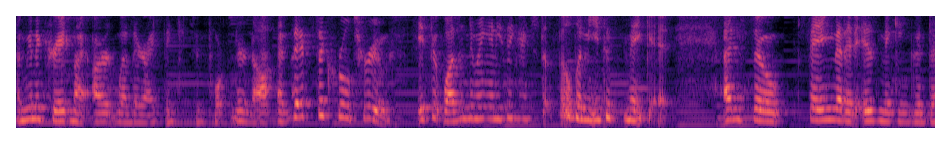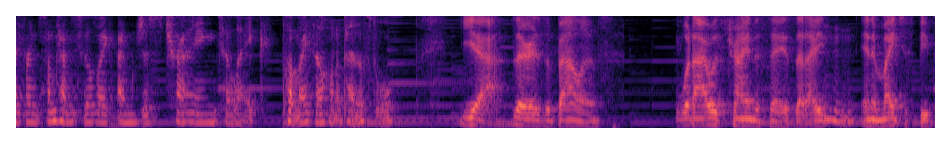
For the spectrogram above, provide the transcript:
I'm to create my art whether I think it's important or not. And that's the cruel truth. If it wasn't doing anything, I'd still feel the need to make it. And so saying that it is making good difference sometimes feels like I'm just trying to like put myself on a pedestal. Yeah, there is a balance. What I was trying to say is that I, mm-hmm. and it might just be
